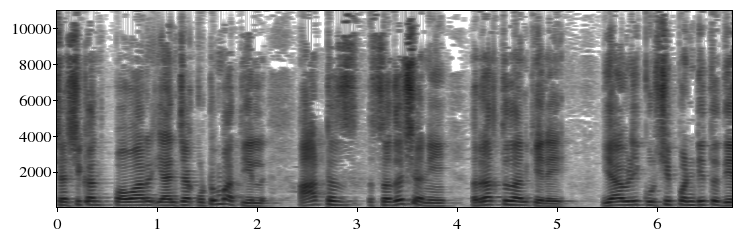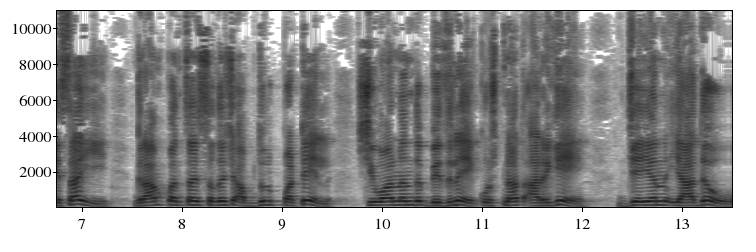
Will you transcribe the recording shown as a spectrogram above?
शशिकांत पवार यांच्या कुटुंबातील आठ सदस्यांनी रक्तदान केले. यावेळी कृषी पंडित देसाई ग्रामपंचायत सदस्य अब्दुल पटेल शिवानंद बिजले कृष्णात आर्गे जयन यादव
